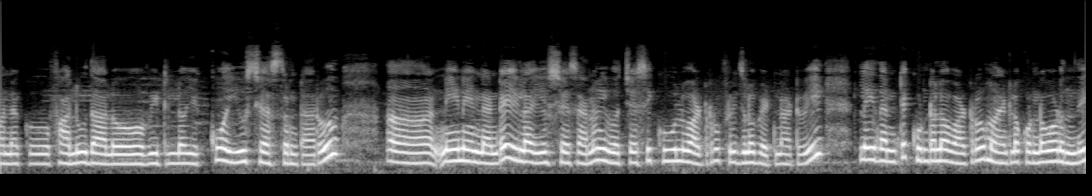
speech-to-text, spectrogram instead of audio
మనకు ఫలూదాలో వీటిల్లో ఎక్కువ యూస్ చేస్తుంటారు. నేనేంటంటే ఇలా యూస్ చేశాను. ఇవి వచ్చేసి కూల్ వాటర్ ఫ్రిడ్జ్లో పెట్టినటివి లేదంటే కుండలో వాటర్ మా ఇంట్లో కుండ కూడా ఉంది.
